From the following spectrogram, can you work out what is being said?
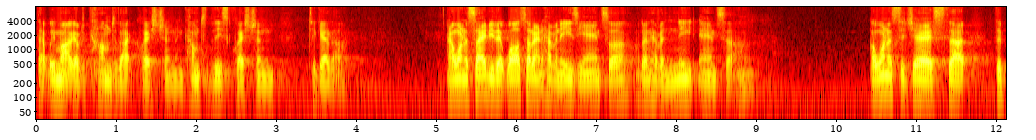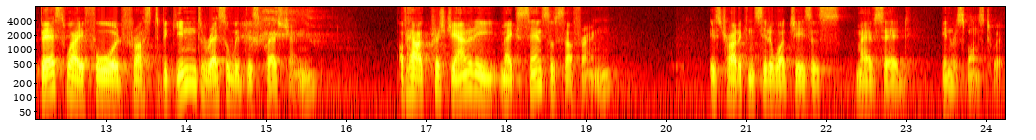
that we might be able to come to that question and come to this question together. And I want to say to you that whilst I don't have an easy answer, I don't have a neat answer, I want to suggest that the best way forward for us to begin to wrestle with this question of how Christianity makes sense of suffering is try to consider what Jesus may have said in response to it.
